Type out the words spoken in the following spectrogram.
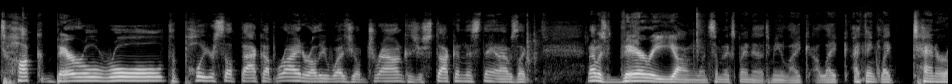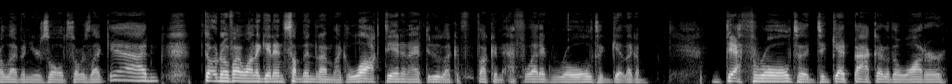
tuck barrel roll to pull yourself back upright or otherwise you'll drown because you're stuck in this thing. And I was like, and I was very young when someone explained that to me, like like I think like 10 or 11 years old. So I was like, yeah, I don't know if I want to get in something that I'm like locked in and I have to do like a fucking athletic roll to get like a death roll to to get back out of the water.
